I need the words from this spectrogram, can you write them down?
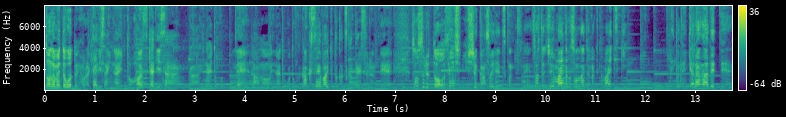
トーナメントごとにほら、キャディさんいないと、ハウスキャディさんがいないとこ、ね、あの、いないとことか、学生バイトとか使ったりするんで、そうすると、選手に1週間それでつくんですね。そうすると10万円とかそんなんじゃなくて、毎月えっとね、ギャラが出て、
